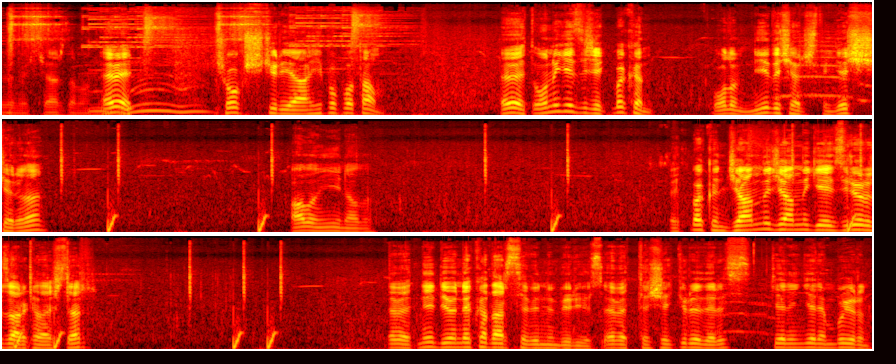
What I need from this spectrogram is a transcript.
Ne demek her zaman. Evet. Çok şükür ya hipopotam. Evet onu gezecek bakın. Oğlum niye dışarı çıktın? Geç içeri lan. Alın yiyin alın. Evet bakın canlı canlı gezdiriyoruz arkadaşlar. Evet ne diyor ne kadar sevimli bir yüz. Evet teşekkür ederiz. Gelin gelin buyurun.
